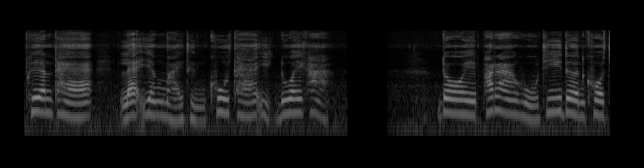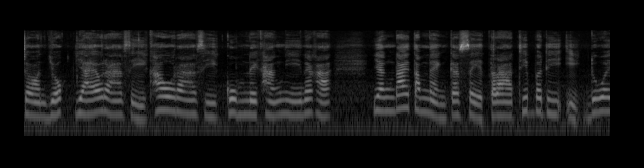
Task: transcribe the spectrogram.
เพื่อนแท้และยังหมายถึงคู่แท้อีกด้วยค่ะ โดยพระราหูที่เดินโคจรยกย้ายราศีเข้าราศีกุมในครั้งนี้นะคะ ยังได้ตำแหน่งเกษตราธิบดีอีกด้วย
